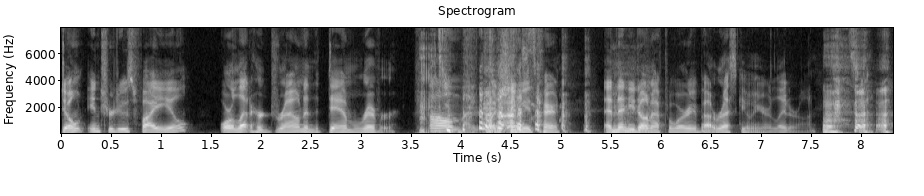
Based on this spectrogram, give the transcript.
don't introduce Faile or let her drown in the damn river Oh my god. when she meets parents, and then you don't have to worry about rescuing her later on.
